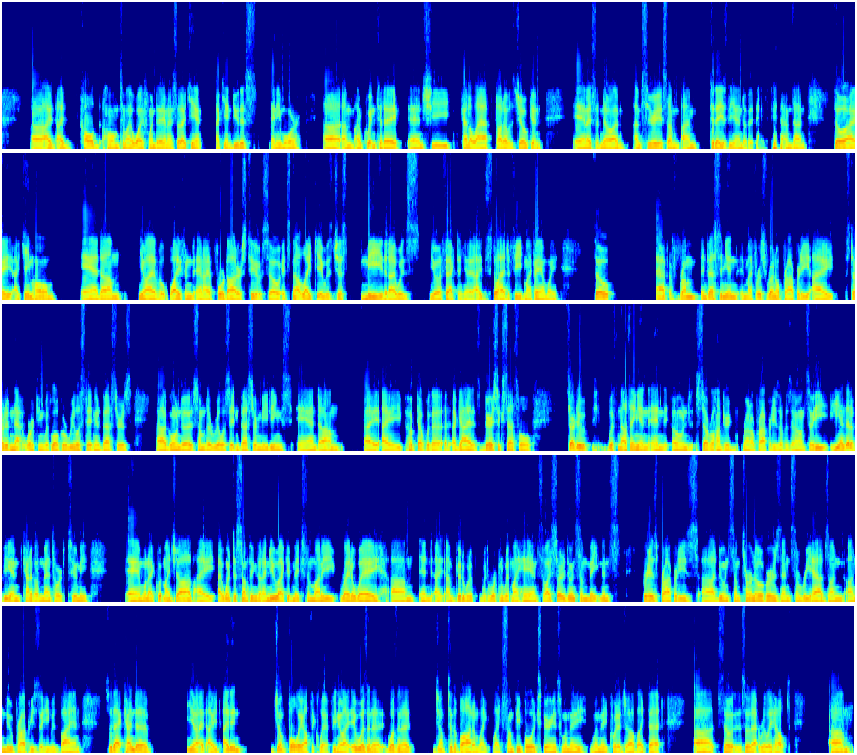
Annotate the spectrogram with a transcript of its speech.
Uh, I, I called home to my wife one day and I said, I can't, I can't do this anymore. Uh, I'm I'm quitting today." And she kind of laughed, thought I was joking, and I said, "No, I'm I'm serious. I'm I'm today's the end of it. I'm done." So I I came home, and um, you know, I have a wife and and I have four daughters too. So it's not like it was just me that I was you know affecting. I, I still had to feed my family. So after, from investing in in my first rental property, I started networking with local real estate investors, uh, going to some of the real estate investor meetings, and um, I, I, hooked up with a, a, guy that's very successful. Started with nothing and and owned several hundred rental properties of his own. So he he ended up being kind of a mentor to me. And when I quit my job, I, I went to something that I knew I could make some money right away. Um, and I, am good with, with working with my hands. So I started doing some maintenance for his properties, uh, doing some turnovers and some rehabs on on new properties that he was buying. So that kind of, you know, I, I, I didn't jump fully off the cliff. You know, it wasn't a it wasn't a jump to the bottom like like some people experience when they when they quit a job like that. Uh, so so that really helped. Um,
